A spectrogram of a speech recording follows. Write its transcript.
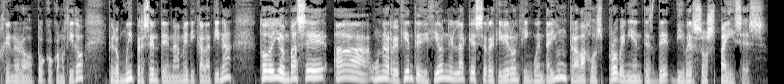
género poco conocido, pero muy presente en América Latina. Todo ello en base a una reciente edición en la que se recibieron 51 trabajos provenientes de diversos países.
